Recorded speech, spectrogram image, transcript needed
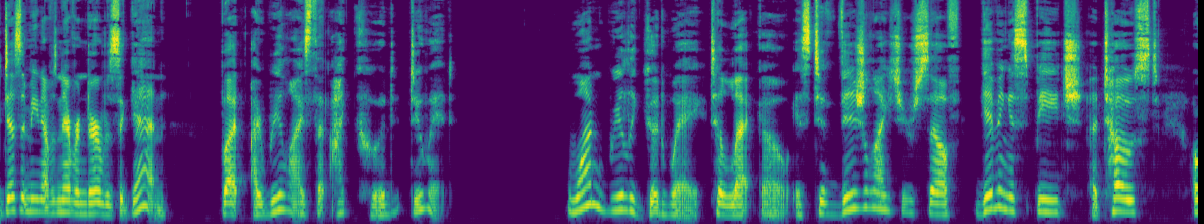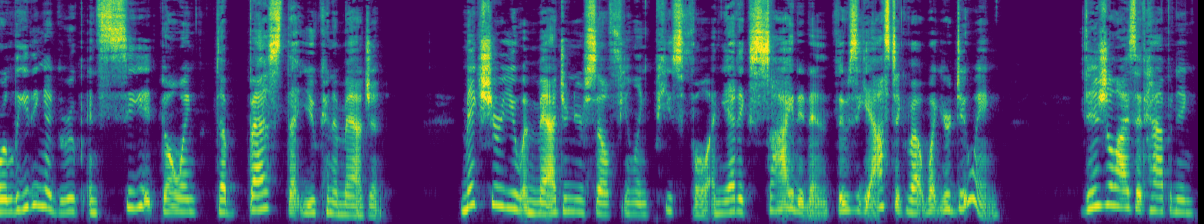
It doesn't mean I was never nervous again, but I realized that I could do it. One really good way to let go is to visualize yourself giving a speech, a toast, or leading a group and see it going the best that you can imagine. Make sure you imagine yourself feeling peaceful and yet excited and enthusiastic about what you're doing. Visualize it happening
